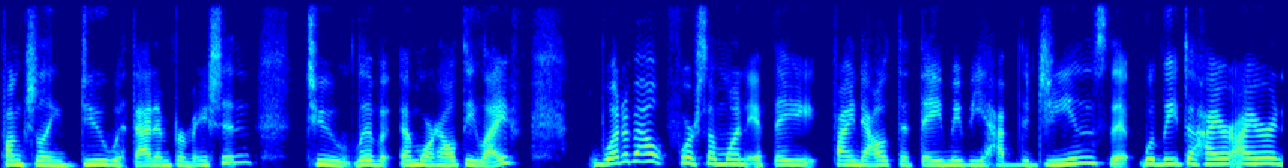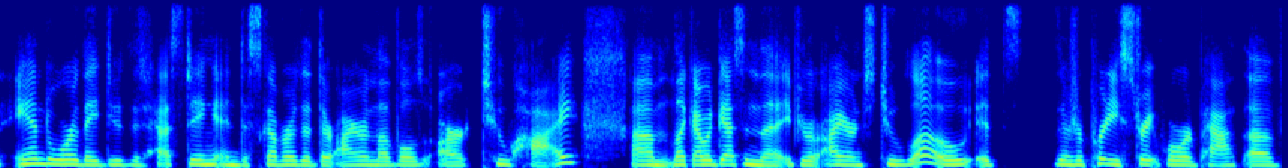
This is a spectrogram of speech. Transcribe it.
functionally do with that information to live a more healthy life. What about for someone if they find out that they maybe have the genes that would lead to higher iron and or they do the testing and discover that their iron levels are too high? Um, like I would guess in the if your iron's too low, it's there's a pretty straightforward path of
